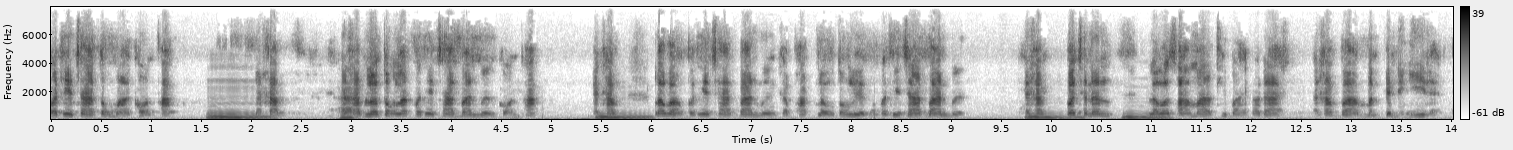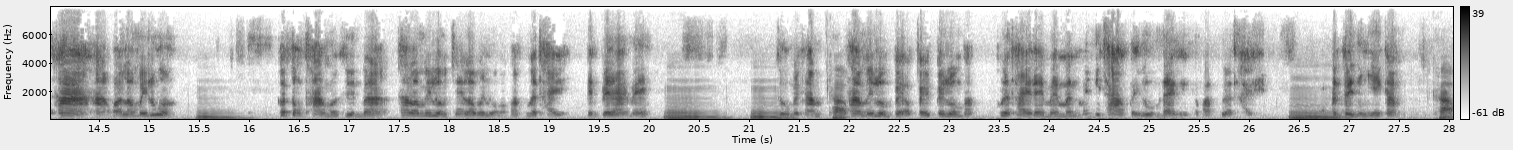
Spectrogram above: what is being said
ประเทศชาติต้องมาก่อนพักอืมนะครับฮะนะครับเราต้องรักประเทศชาติบ้านเมืองก่อนพักนะครับอืมระหว่างประเทศชาติบ้านเมืองกับพักเราต้องเลือกกับประเทศชาติบ้านเมืองนะครับอืมเพราะฉะนั้นอืมเราก็สามารถอธิบายเขาได้นะครับ ว่ามันเป็นอย่างนี้แหละ ถ้าหากว่าเราไม่ร่วมอืมก็ต้องถามเมื่อคืนว่า ถ้าเราไม่ร่วมใช่เราไปรวมกับพรรคเพื่อไทยเป็นไปได้ไหมอืมอืม ถูกไหมครับครับ ถ้าไม่ร่วมไปเอาไปไปรวมพรรคเพื่อไทยได้ไหมมันไม่มีทางไปร่วมได้เลยกับพรรคเพื่อไทยอืมมันเป็นอย่างนี้ครับ ครับ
